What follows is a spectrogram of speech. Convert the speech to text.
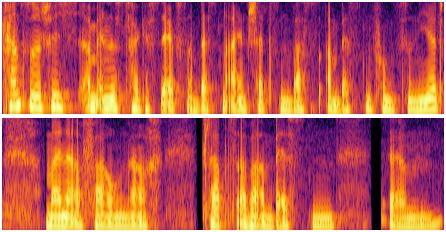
kannst du natürlich am Ende des Tages selbst am besten einschätzen, was am besten funktioniert. Meiner Erfahrung nach klappt es aber am besten, ähm,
